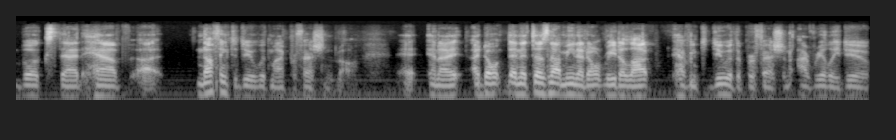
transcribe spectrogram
books that have uh, nothing to do with my profession at all. And I, I don't, and it does not mean I don't read a lot having to do with the profession. I really do.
